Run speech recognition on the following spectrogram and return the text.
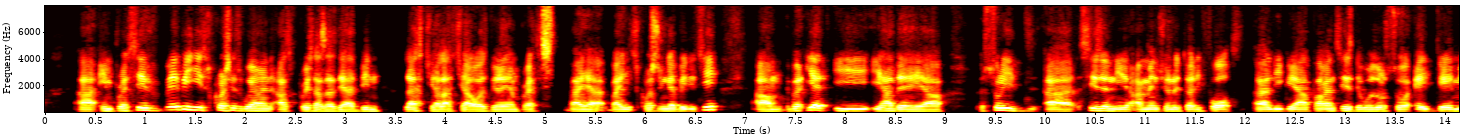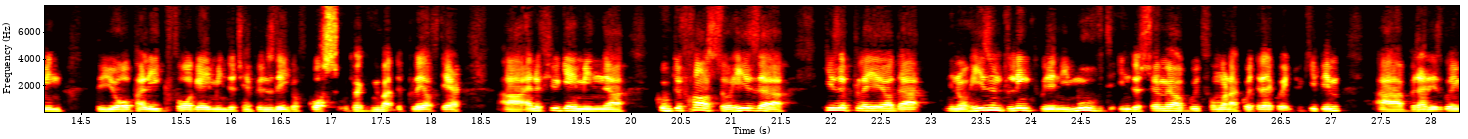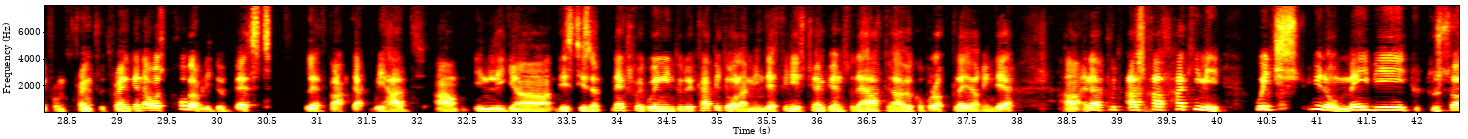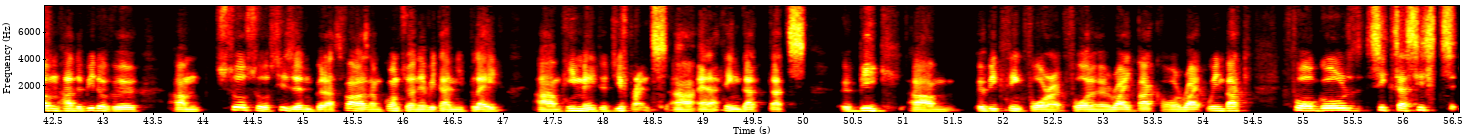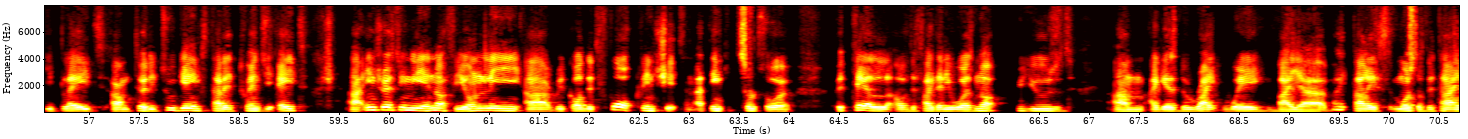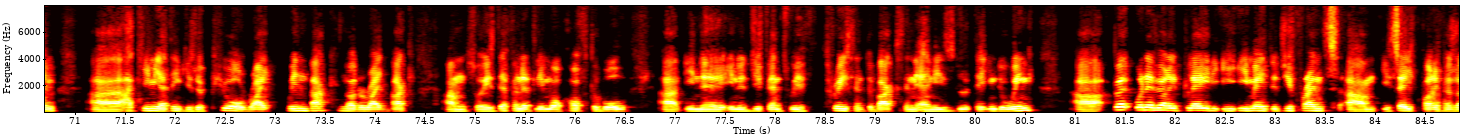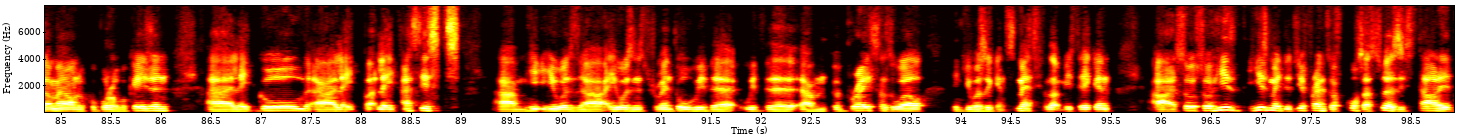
impressive. Maybe his crosses weren't as precise as they had been last year. Last year, I was very impressed by uh, by his crossing ability. Um, but yet, he, he had a, uh, solid uh, season. I mentioned the 34th uh, league appearances. There was also eight game in the Europa League, four game in the Champions League. Of course, we're talking about the playoff there, uh, and a few game in Coupe de France. So he's a he's a player that you know he isn't linked with any moved in the summer. Good for Monaco that are going to keep him, but that is going from strength to strength. And that was probably the best left back that we had um, in Liga this season. Next, we're going into the capital. I mean, they finished champions, so they have to have a couple of players in there. Uh, and I put Ashraf Hakimi, which, you know, maybe to, to some had a bit of a um, so-so season, but as far as I'm concerned, every time he played, um, he made a difference. Uh, and I think that that's a big, um, a big thing for for a right back or right wing back four goals, six assists. He played um, 32 games, started 28. Uh, interestingly enough, he only uh, recorded four clean sheets, and I think it's also a, a tale of the fact that he was not used, um, I guess, the right way by uh, by Paris most of the time. Uh, Hakimi, I think, is a pure right wing back, not a right back. Um, so he's definitely more comfortable uh, in a in a defense with three centre backs, and, and he's taking the wing. Uh, but whenever he played, he, he made the difference. Um, he saved Paris Saint-Germain on a couple of occasions, uh, late goal, uh, late late assists. Um, he, he was uh, he was instrumental with uh, with um, a brace as well. I think he was against Metz, if I'm not mistaken. So so he's he's made the difference. Of course, as soon as he started,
